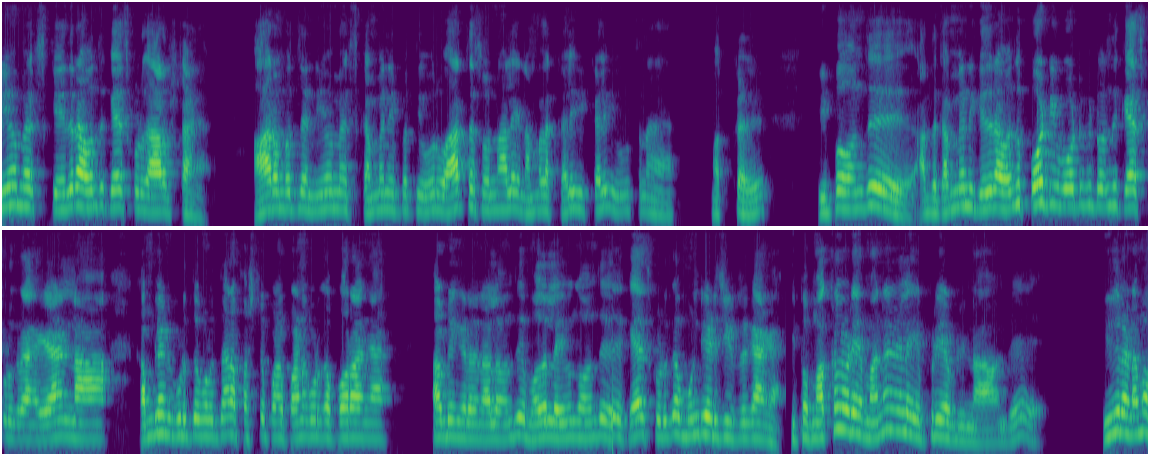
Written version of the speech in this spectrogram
நியோமேக்ஸ்க்கு எதிராக வந்து கேஸ் கொடுக்க ஆரம்பிச்சிட்டாங்க. ஆரம்பத்தில் நியோமேக்ஸ் கம்பெனி பற்றி ஒரு வார்த்தை சொன்னாலே நம்மளை கழுவி கழுவி ஊற்றின மக்கள். இப்போ வந்து அந்த கம்பெனிக்கு எதிராக வந்து போட்டி போட்டுக்கிட்டு வந்து கேஸ் கொடுக்குறாங்க. ஏன்னா கம்ப்ளைண்ட் கொடுத்தவங்களுக்கு தானே ஃபர்ஸ்ட் பணம் கொடுக்க போகிறாங்க அப்படிங்கிறதுனால வந்து முதல்ல இவங்க வந்து கேஸ் கொடுக்க முண்டி அடிச்சுக்கிட்டு இருக்காங்க. இப்போ மக்களுடைய மனநிலை எப்படி அப்படின்னா வந்து இதில் நம்ம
